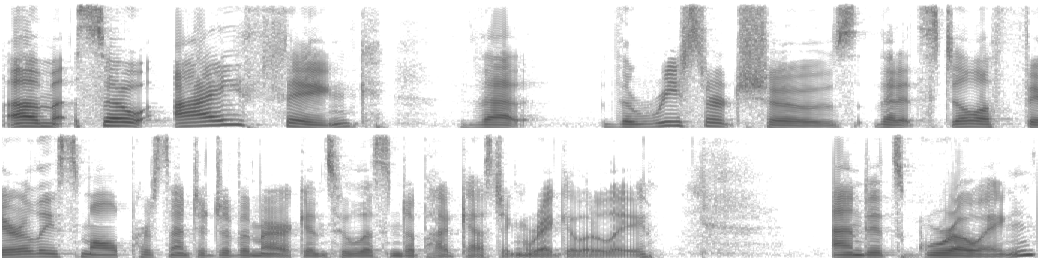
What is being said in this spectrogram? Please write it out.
Um, so I think that the research shows that it's still a fairly small percentage of Americans who listen to podcasting regularly. And it's growing.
